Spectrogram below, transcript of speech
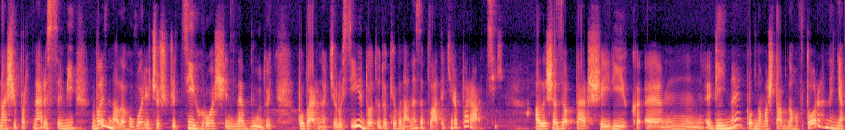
наші партнери самі визнали, говорячи, що ці гроші не будуть повернуті Росії доти, доки вона не заплатить репарацій. А лише за перший рік ем, війни, повномасштабного вторгнення,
